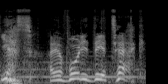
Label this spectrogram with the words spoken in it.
Yes, I avoided the attack.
